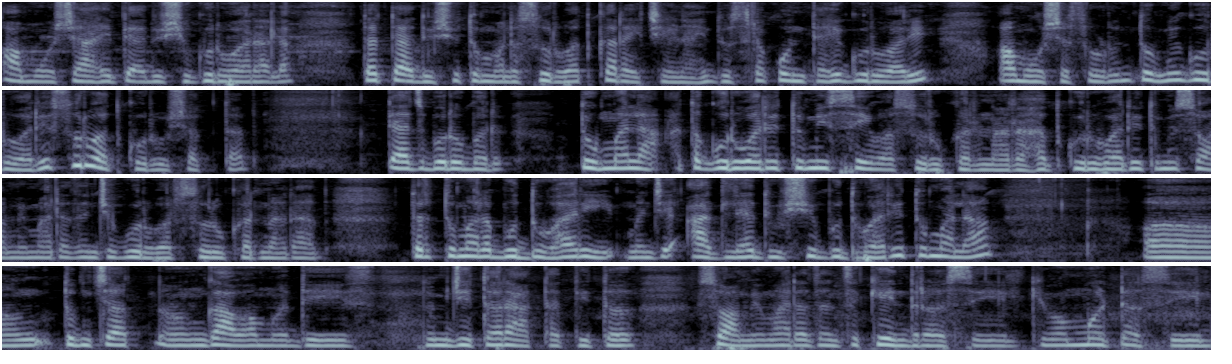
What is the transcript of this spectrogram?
अमावस्या आहे त्या दिवशी गुरुवाराला तर त्या दिवशी तुम्हाला सुरुवात करायची नाही. दुसऱ्या कोणत्याही गुरुवारी अमावस्या सोडून तुम्ही गुरुवारी सुरुवात करू शकतात. त्याचबरोबर तुम्हाला आता गुरुवारी तुम्ही सेवा सुरू करणार आहात गुरुवारी तुम्ही स्वामी महाराजांचे गुरुवार सुरू करणार आहात तर तुम्हाला बुधवारी म्हणजे आदल्या दिवशी बुधवारी तुम्हाला तुमच्या गावामध्ये तुम्ही जिथं राहता तिथं स्वामी महाराजांचं केंद्र असेल किंवा मठ असेल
